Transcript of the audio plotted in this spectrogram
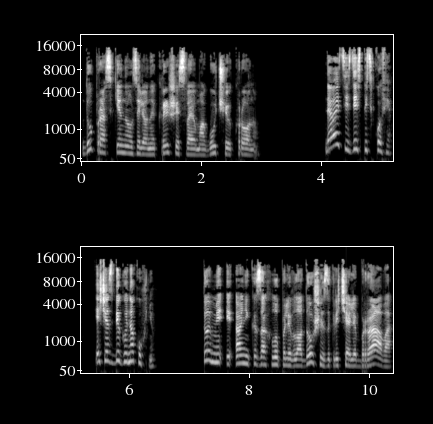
дуб раскинул зеленой крышей свою могучую крону. «Давайте здесь пить кофе. Я сейчас бегаю на кухню». Томми и Аника захлопали в ладоши и закричали «Браво!»,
